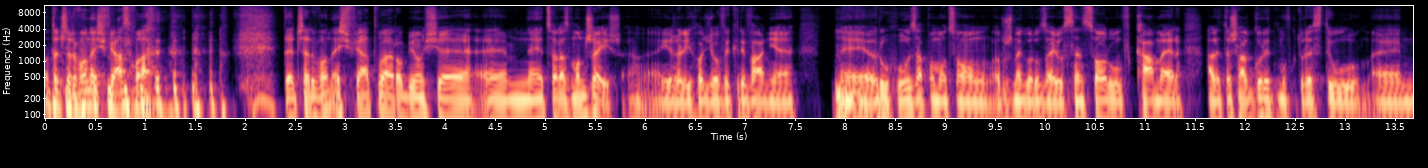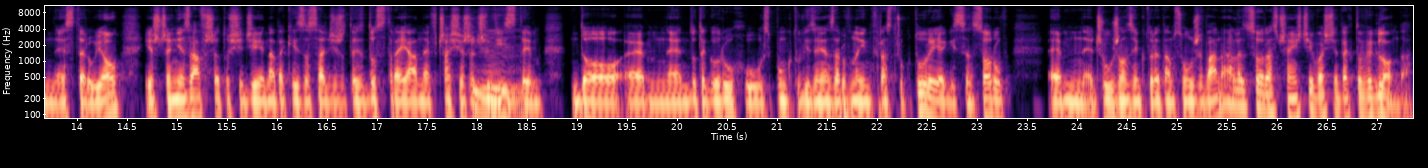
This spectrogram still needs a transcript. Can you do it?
No te czerwone światła te czerwone światła robią się coraz mądrzejsze, jeżeli chodzi o wykrywanie mm. ruchu za pomocą różnego rodzaju sensorów, kamer, ale też algorytmów, które z tyłu sterują. Jeszcze nie zawsze to się dzieje na takiej zasadzie, że to jest dostrajane w czasie rzeczywistym mm. do, do tego ruchu z punktu widzenia zarówno infrastruktury, jak i sensorów czy urządzeń, które tam są używane, ale coraz częściej właśnie tak to wygląda.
